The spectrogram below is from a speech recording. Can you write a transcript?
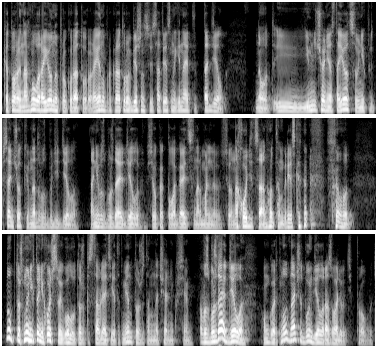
которая нагнула районную прокуратуру. Районная прокуратура в бешенстве, соответственно, нагинает этот отдел. Ну, вот, и им ничего не остается, у них предписание четко, им надо возбудить дело. Они возбуждают дело, все как полагается, нормально, все находится, оно там резко. вот. Ну, потому что ну, никто не хочет свою голову тоже подставлять, и этот мент тоже там начальник всем. Возбуждают дело. Он говорит, ну, значит, будем дело разваливать, пробовать.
